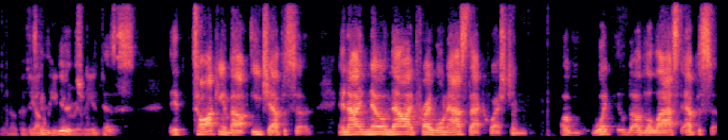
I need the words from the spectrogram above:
You know, because young people are really because it talking about each episode. And I know now I probably won't ask that question of what of the last episode.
